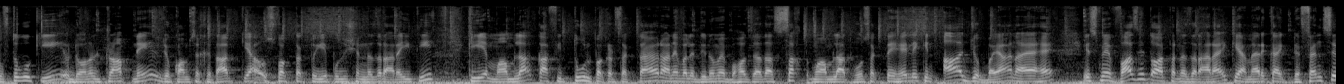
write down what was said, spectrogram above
گفتگو کی ڈونلڈ ٹرمپ نے جو قوم سے خطاب کیا، اس وقت تک تو یہ پوزیشن نظر آ رہی تھی کہ یہ معاملہ کافی طول پکڑ سکتا ہے اور آنے والے دنوں میں بہت زیادہ سخت معاملات ہو سکتے ہیں۔ لیکن آج جو بیان آیا ہے اس میں واضح طور پر نظر آ رہا ہے کہ امریکہ ایک ڈیفینسو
